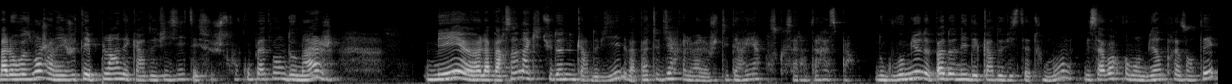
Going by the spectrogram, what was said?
malheureusement j'en ai jeté plein des cartes de visite et je trouve complètement dommage. Mais euh, la personne à qui tu donnes une carte de visite ne va pas te dire qu'elle va la jeter derrière parce que ça l'intéresse pas. Donc vaut mieux ne pas donner des cartes de visite à tout le monde, mais savoir comment bien te présenter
